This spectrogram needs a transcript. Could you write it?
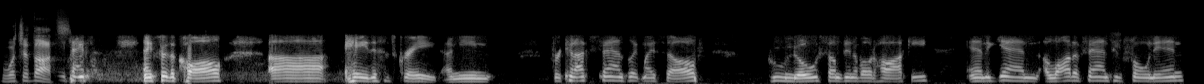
what's your thoughts? Thanks, thanks for the call. Uh, hey, this is great. I mean, for Canucks fans like myself who know something about hockey, and again, a lot of fans who phone in,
